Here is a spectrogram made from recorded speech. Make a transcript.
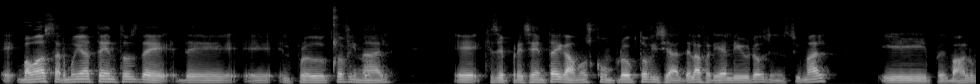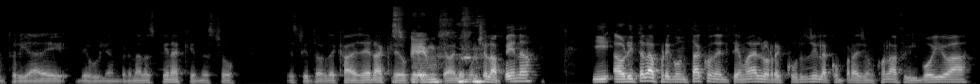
eh, vamos a estar muy atentos de, de eh, el producto final eh, que se presenta, digamos, como un producto oficial de la Feria del Libro, si no estoy mal, y pues bajo la autoridad de, de Julián Bernal Espina, que es nuestro escritor de cabecera, creo que, que, vale mucho la pena. Y ahorita la pregunta con el tema de los recursos y la comparación con la Filbo iba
